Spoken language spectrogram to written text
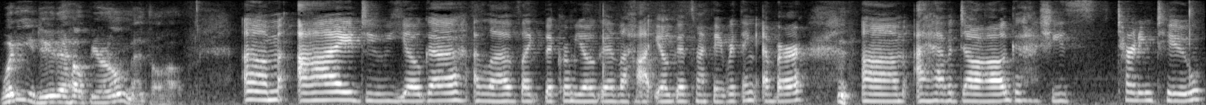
What do you do to help your own mental health? Um, I do yoga. I love like Bikram yoga, the hot yoga. It's my favorite thing ever. um, I have a dog. She's turning two.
